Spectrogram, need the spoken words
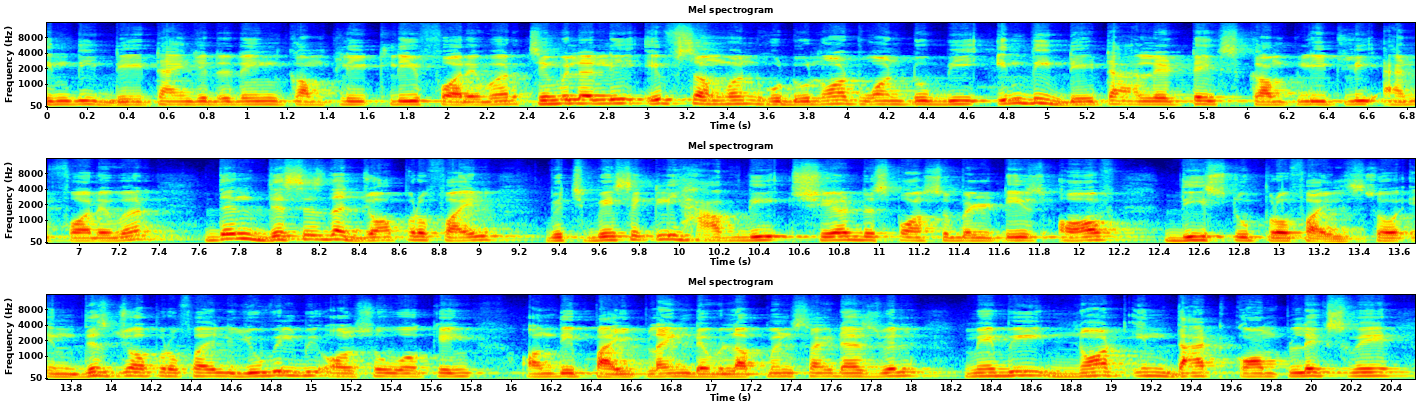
in the data engineering completely forever. Similarly, if someone who do not want to be in the data analytics completely and forever, then this is the job profile which basically have the shared responsibilities of these two profiles. So in this job profile, you will be also working on the pipeline development side as well. Maybe not in that complex way,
